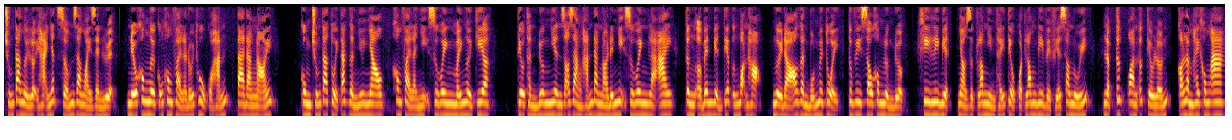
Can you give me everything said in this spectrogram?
chúng ta người lợi hại nhất sớm ra ngoài rèn luyện, nếu không ngươi cũng không phải là đối thủ của hắn, ta đang nói. Cùng chúng ta tuổi tác gần như nhau, không phải là nhị sư huynh mấy người kia. Tiêu thần đương nhiên rõ ràng hắn đang nói đến nhị sư huynh là ai, từng ở bên biển tiếp ứng bọn họ, người đó gần 40 tuổi, tu vi sâu không lường được. Khi ly biệt, nhỏ rực long nhìn thấy tiểu quật long đi về phía sau núi, lập tức oan ức kêu lớn, có lầm hay không a?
